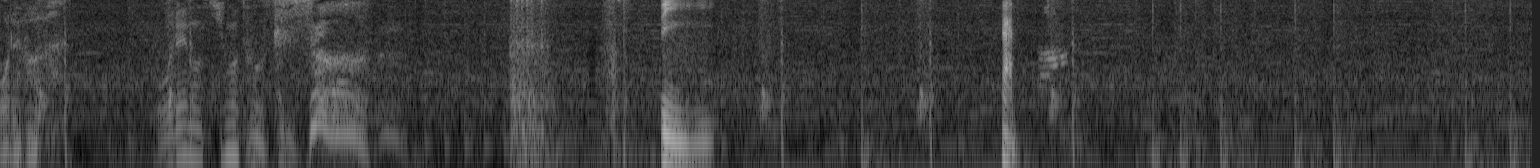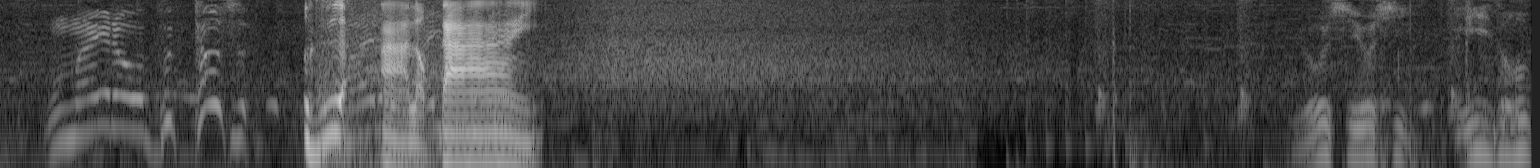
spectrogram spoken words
俺は俺の仕事をする สี お前らをぶっ倒す เอื้ออ่าหลบได้ よしよしいいぞ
